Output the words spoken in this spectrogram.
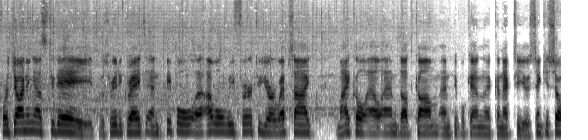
for joining us today. It was really great. And people, uh, I will refer to your website, michaellm.com, and people can uh, connect to you. Thank you so much.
